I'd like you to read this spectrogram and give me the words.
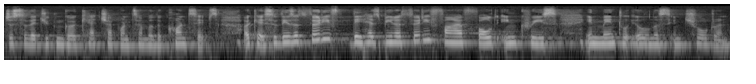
just so that you can go catch up on some of the concepts. Okay, so there's a 30, there has been a 35 fold increase in mental illness in children.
